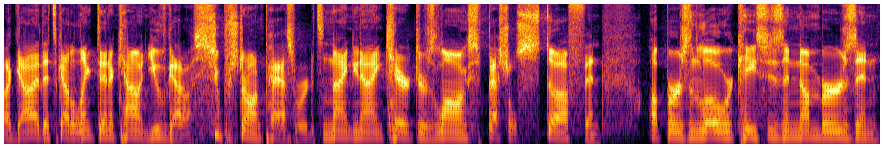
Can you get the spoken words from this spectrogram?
a guy that's got a LinkedIn account and you've got a super strong password. It's 99 characters long, special stuff, and uppers and lower cases and numbers, and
